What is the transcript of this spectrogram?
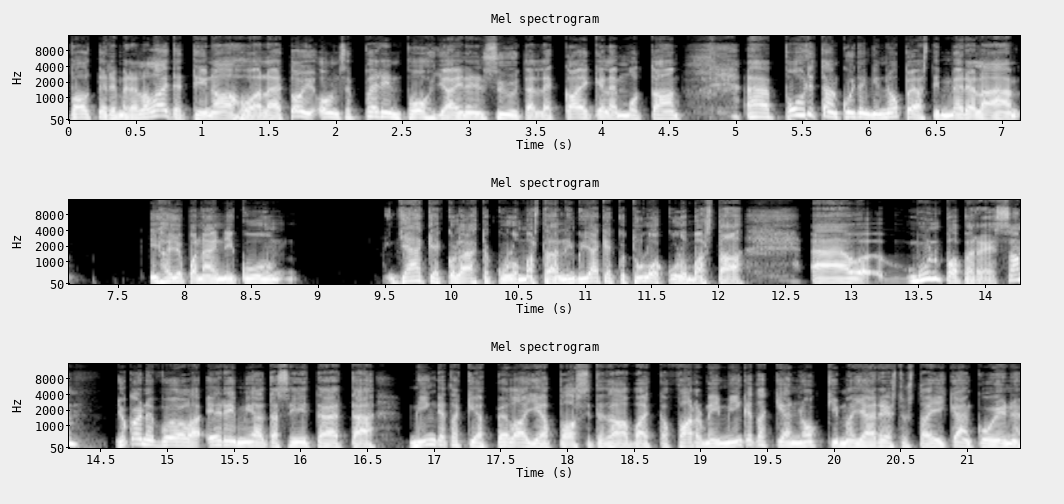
Valtteri Merellä laitettiin AHL. Ja toi on se perinpohjainen syy tälle kaikelle, mutta äh, pohditaan kuitenkin nopeasti Merelää ihan jopa näin niin kuin jääkiekko lähtökulmasta, niin kuin jääkiekko tulokulmasta. Ää, mun papereissa jokainen voi olla eri mieltä siitä, että minkä takia pelaajia passitetaan vaikka farmiin, minkä takia nokkima järjestys tai ikään kuin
